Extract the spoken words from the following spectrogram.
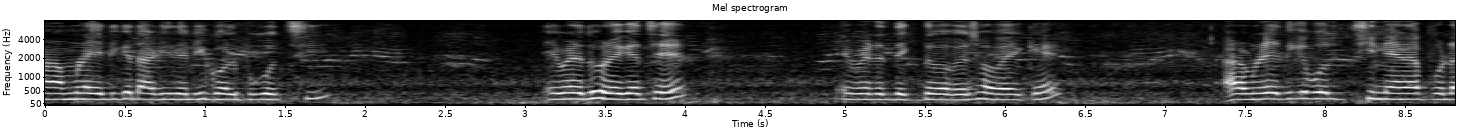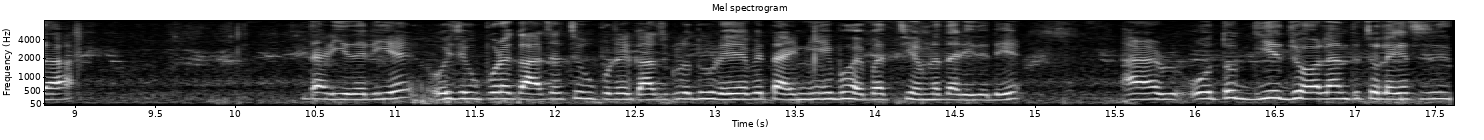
আর আমরা এদিকে দাঁড়িয়ে দাঁড়িয়ে গল্প করছি। এবারে ধরে গেছে, এবারে দেখতে পাবে সবাইকে। আর আমরা এদিকে বলছি ন্যাড়াপোড়া। দাঁড়িয়ে দাঁড়িয়ে, ওই যে উপরে গাছ আছে, উপরের গাছগুলো ধরে যাবে, তাই নিয়েই ভয় পাচ্ছি আমরা দাঁড়িয়ে দাঁড়িয়ে। আর ও তো গিয়ে জল আনতে চলে গেছে, যদি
